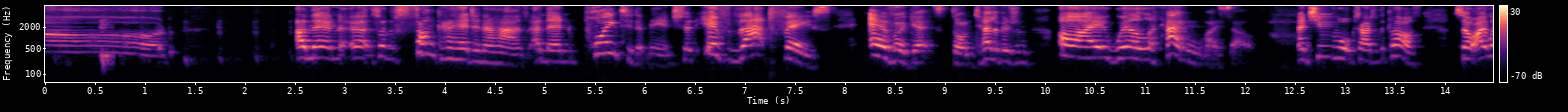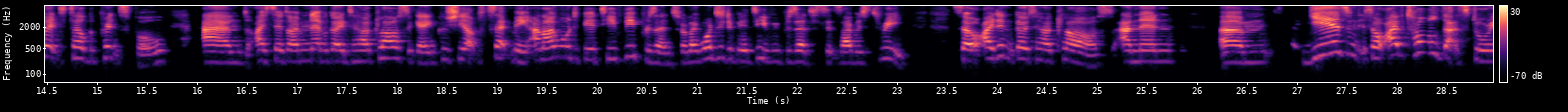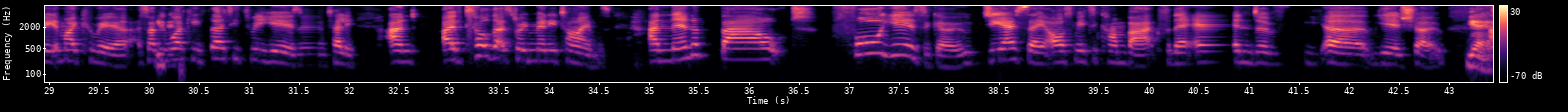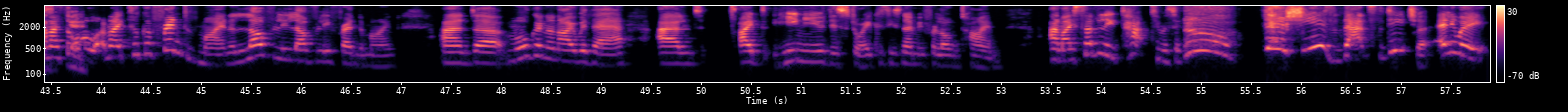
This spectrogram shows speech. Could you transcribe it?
And then uh, sort of sunk her head in her hands and then pointed at me and she said, If that face ever gets on television, I will hang myself. And she walked out of the class. So I went to tell the principal and I said, I'm never going to her class again because she upset me. And I want to be a TV presenter. And I wanted to be a TV presenter since I was three. So I didn't go to her class. And then um, years, and so I've told that story in my career. So I've been working 33 years in telly. And I've told that story many times. And then about four years ago, GSA asked me to come back for their end of uh, year show. Yes. And I thought, oh, and I took a friend of mine, a lovely, lovely friend of mine, and uh, Morgan and I were there, and I he knew this story because he's known me for a long time, and I suddenly tapped him and said, oh, there she is. That's the teacher. Anyway,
